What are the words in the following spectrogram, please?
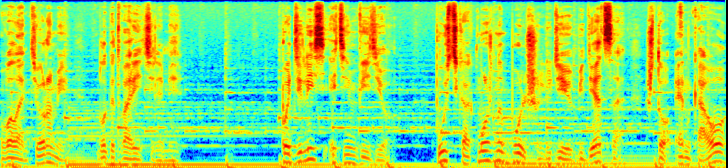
волонтерами, благотворителями. Поделись этим видео. Пусть как можно больше людей убедятся, что НКО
